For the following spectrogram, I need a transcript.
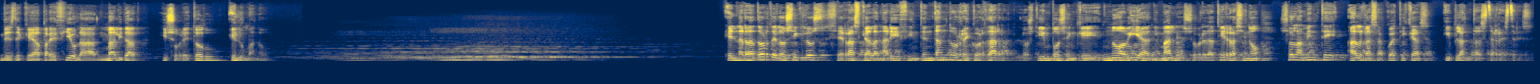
desde que apareció la animalidad y sobre todo el humano. El narrador de los siglos se rasca la nariz intentando recordar los tiempos en que no había animales sobre la Tierra, sino solamente algas acuáticas y plantas terrestres.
